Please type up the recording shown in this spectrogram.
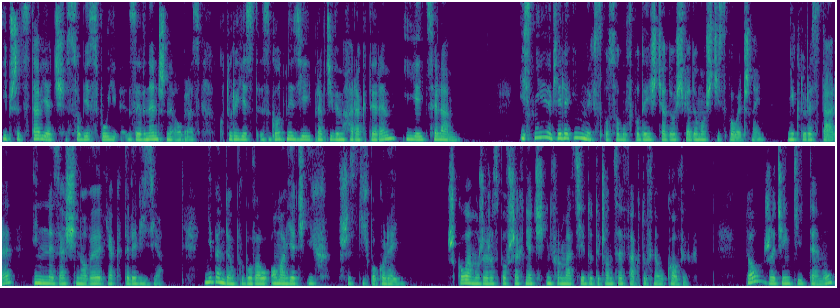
i przedstawiać sobie swój zewnętrzny obraz, który jest zgodny z jej prawdziwym charakterem i jej celami. Istnieje wiele innych sposobów podejścia do świadomości społecznej, niektóre stare, inne zaś nowe, jak telewizja. Nie będę próbował omawiać ich wszystkich po kolei. Szkoła może rozpowszechniać informacje dotyczące faktów naukowych. To, że dzięki temu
